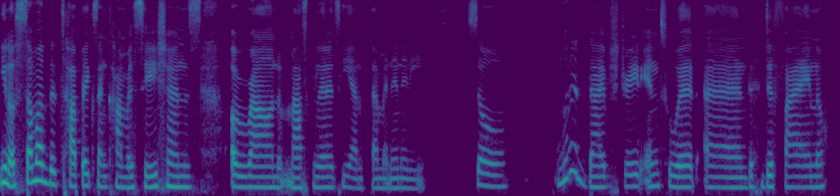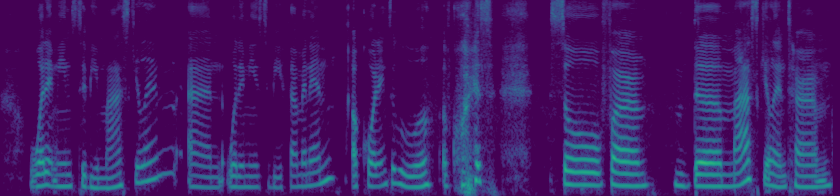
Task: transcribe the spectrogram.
you know, some of the topics and conversations around masculinity and femininity. So I'm going to dive straight into it and define what it means to be masculine and what it means to be feminine, according to Google, of course. So for the masculine term,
